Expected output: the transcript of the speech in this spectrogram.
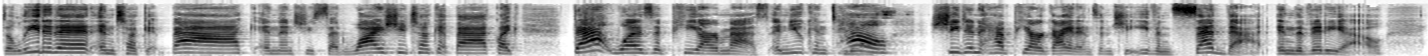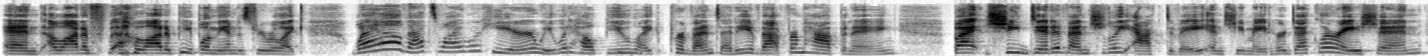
deleted it and took it back. And then she said why she took it back. Like that was a PR mess. And you can tell yes she didn't have PR guidance and she even said that in the video. And a lot of a lot of people in the industry were like, "Well, that's why we're here. We would help you mm-hmm. like prevent any of that from happening." But she did eventually activate and she made her declaration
